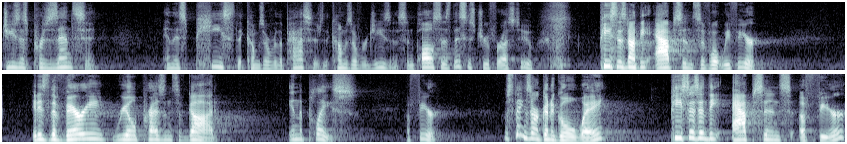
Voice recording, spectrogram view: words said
Jesus presents it and this peace that comes over the passage, that comes over Jesus. And Paul says this is true for us too. Peace is not the absence of what we fear, it is the very real presence of God in the place of fear. Those things aren't going to go away. Peace isn't the absence of fear.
